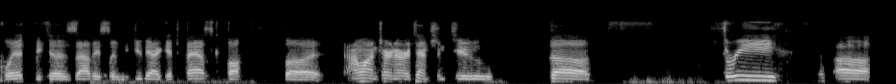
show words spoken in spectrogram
quick because obviously we do got to get to basketball, but I want to turn our attention to the three uh,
